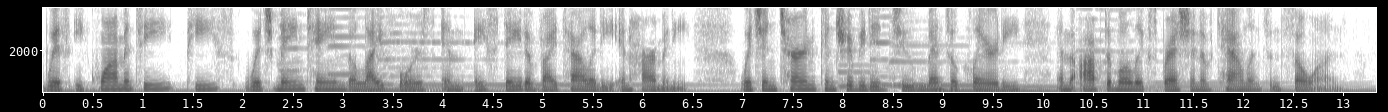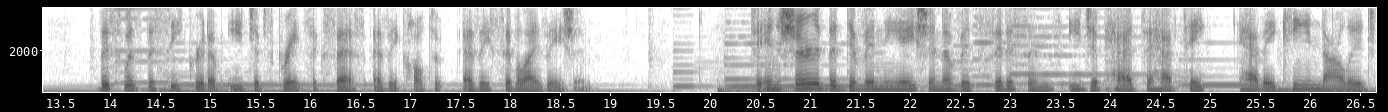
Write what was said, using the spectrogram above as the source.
with equanimity, peace, which maintained the life force in a state of vitality and harmony, which in turn contributed to mental clarity and the optimal expression of talents and so on. This was the secret of Egypt's great success as a culti- as a civilization. To ensure the divination of its citizens, Egypt had to have take have a keen knowledge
